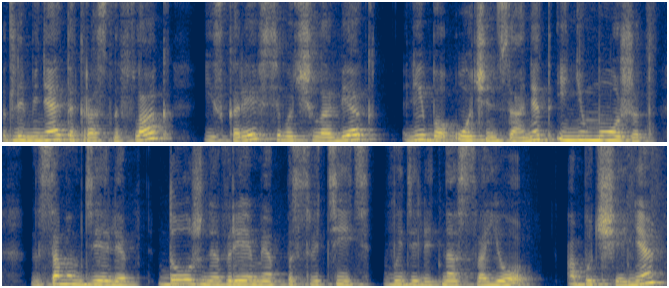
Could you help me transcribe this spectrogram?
для меня это красный флаг, и, скорее всего, человек либо очень занят и не может на самом деле должное время посвятить, выделить на свое обучение,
